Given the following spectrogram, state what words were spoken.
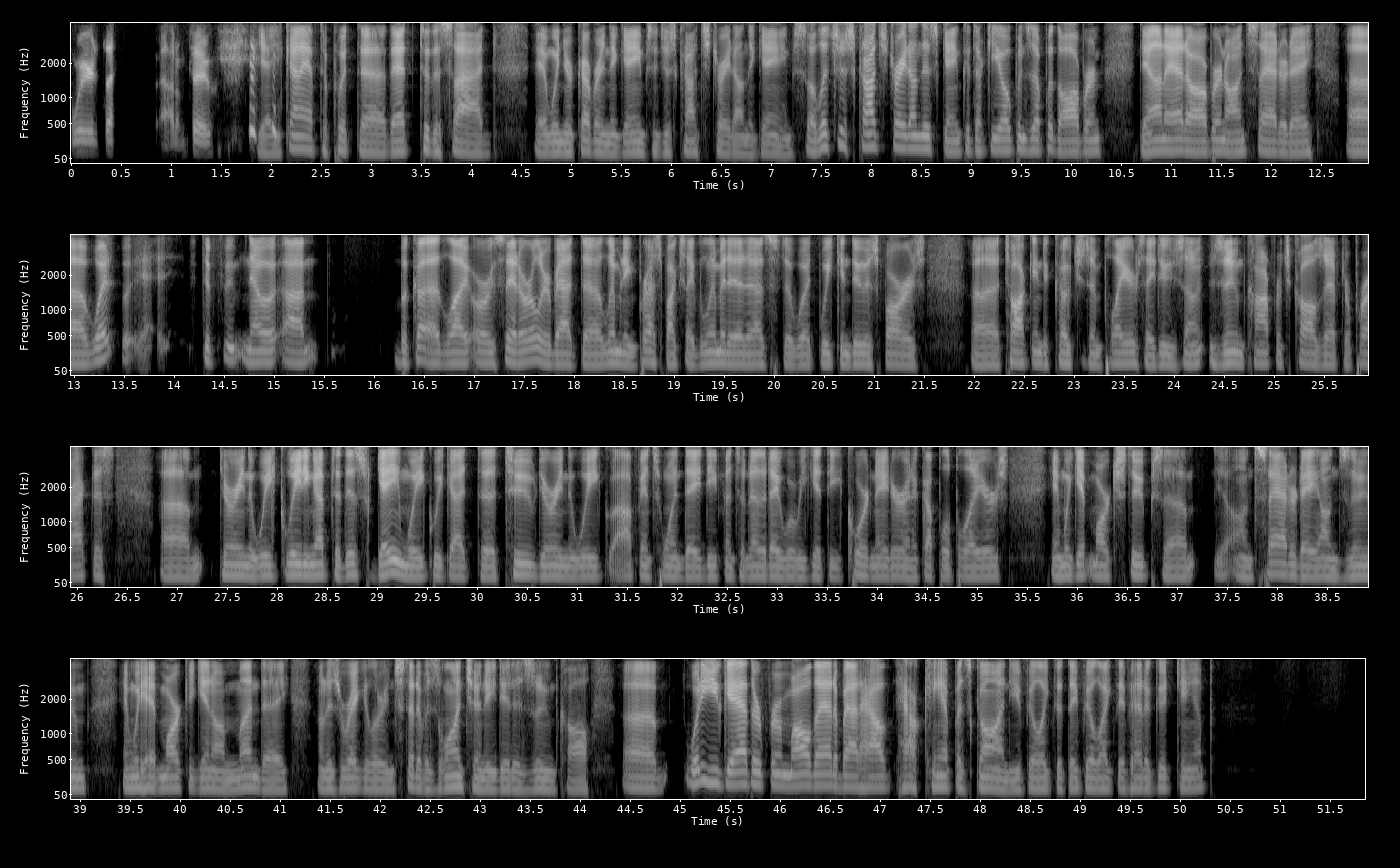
weird things about them too. yeah, you kind of have to put uh, that to the side, and when you're covering the games, and just concentrate on the game. So let's just concentrate on this game. Kentucky opens up with Auburn down at Auburn on Saturday. Uh, what? Uh, now, um, because like or said earlier about uh, limiting press box they've limited us to what we can do as far as uh, talking to coaches and players they do zoom conference calls after practice um, during the week leading up to this game week. We got uh, two during the week offense one day, defense another day, where we get the coordinator and a couple of players. And we get Mark Stoops um, on Saturday on Zoom. And we had Mark again on Monday on his regular, instead of his luncheon, he did a Zoom call. Uh, what do you gather from all that about how, how camp has gone? Do you feel like that they feel like they've had a good camp?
